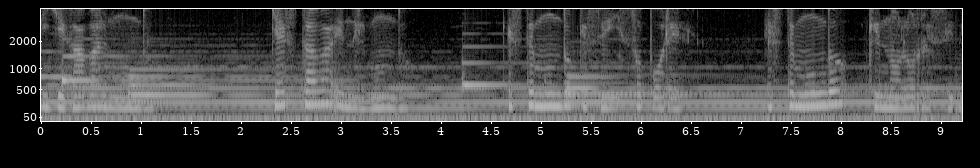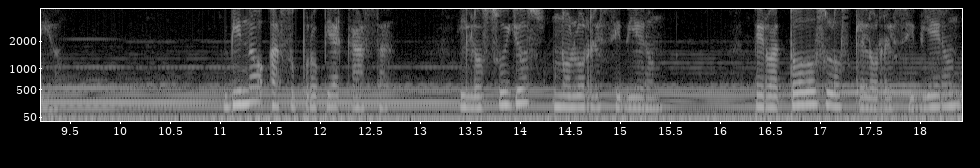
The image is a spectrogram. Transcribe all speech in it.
y llegaba al mundo. Ya estaba en el mundo este mundo que se hizo por Él, este mundo que no lo recibió. Vino a su propia casa y los suyos no lo recibieron, pero a todos los que lo recibieron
